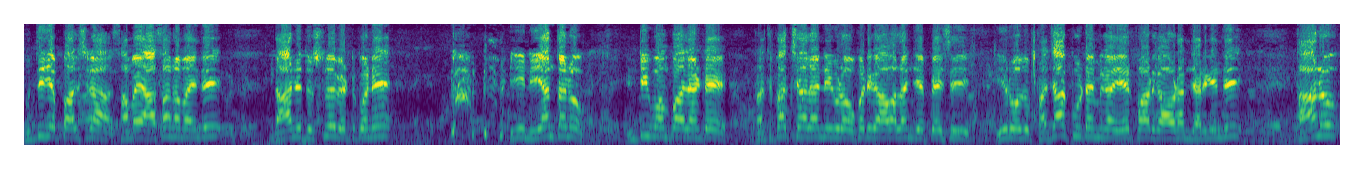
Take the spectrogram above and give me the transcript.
బుద్ధి చెప్పాల్సిన సమయ ఆసన్నమైంది. దాన్ని దృష్టిలో పెట్టుకొని ఈ నియంతను ఇంటికి పంపాలంటే ప్రతిపక్షాలన్నీ కూడా ఒకటి కావాలని చెప్పేసి ఈరోజు ప్రజాకూటమిగా ఏర్పాటు కావడం జరిగింది. తాను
